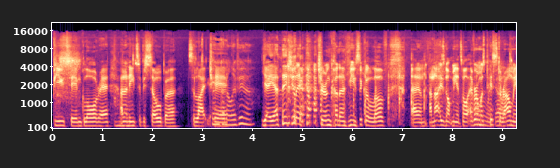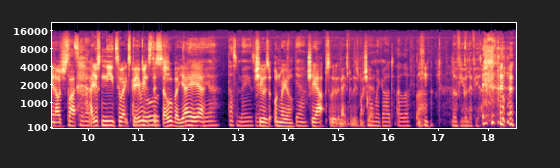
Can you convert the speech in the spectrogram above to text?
beauty and glory, and I need to be sober to like Drunk hear. on Olivia. Yeah, yeah, literally drunk on a musical love, um, and that is not me at all. Everyone Oh was my pissed God. around me, and I was just That's like, it. I just need to experience Indulge. this sober. Yeah, yeah, yeah. yeah. That's amazing. She was unreal. Yeah. she absolutely makes me lose my shit. Oh my god, I love that. Love you, Olivia.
